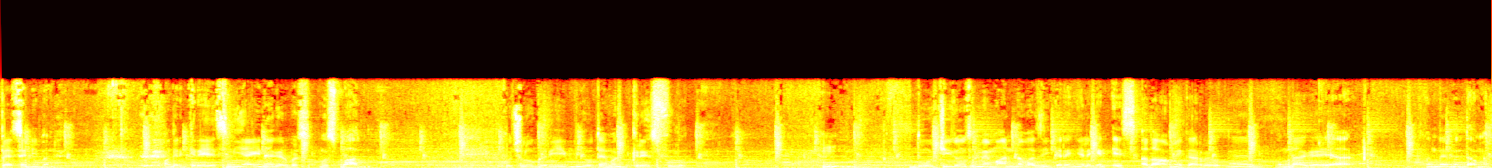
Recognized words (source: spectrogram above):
پیسے نہیں بنے۔ مگر گریس نہیں آئی نا اگر بس اس بات میں۔ کچھ لوگ غریب بھی ہوتے ہیں مگر گریسفل ہوتے ہیں۔ دو چیزوں سے مہمان نوازی کریں گے، لیکن اس ادا میں کر رہے ہوتے ہیں بندہ گئے یار، بندے میں دم ہے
